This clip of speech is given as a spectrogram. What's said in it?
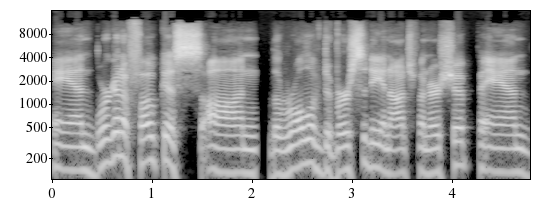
And we're going to focus on the role of diversity in entrepreneurship and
